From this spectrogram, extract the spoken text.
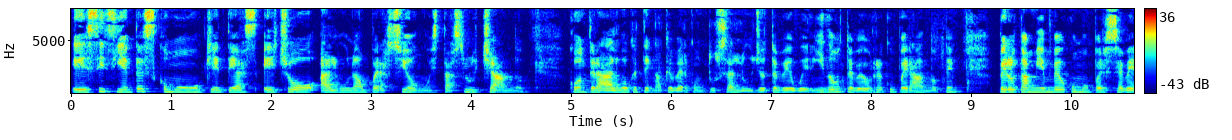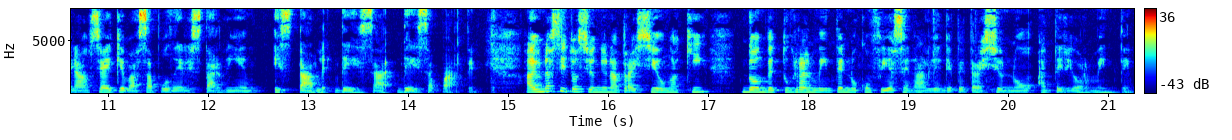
Eh, si sientes como que te has hecho alguna operación o estás luchando contra algo que tenga que ver con tu salud. Yo te veo herido, te veo recuperándote, pero también veo como perseverancia y que vas a poder estar bien estable de esa, de esa parte. Hay una situación de una traición aquí donde tú realmente no confías en alguien que te traicionó anteriormente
